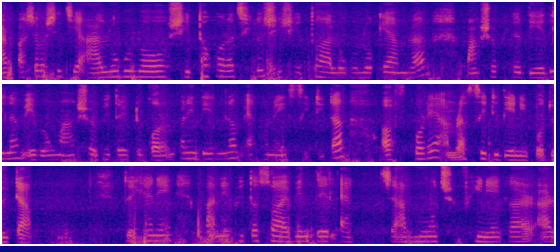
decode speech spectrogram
আর পাশাপাশি যে আলুগুলো সিদ্ধ করা ছিল, সেই সিদ্ধ আলুগুলোকে আমরা মাংসর ভিতরে দিয়ে দিলাম এবং মাংসর ভিতরে একটু গরম পানি দিয়ে দিলাম এখন এই সিটিটা অফ করে আমরা সিটি দিয়ে নিব দুইটা। তো এখানে পানির ভিতর সয়াবিন তেল, এক চামচ ভিনেগার আর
